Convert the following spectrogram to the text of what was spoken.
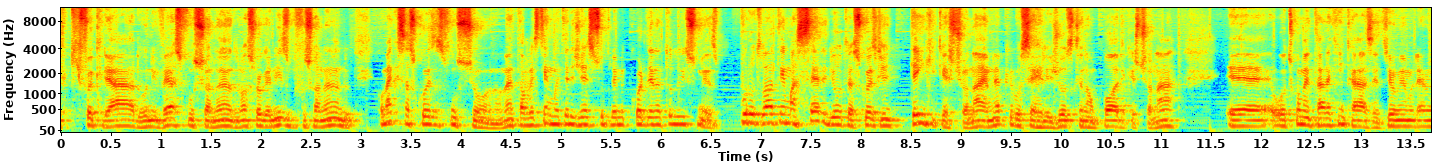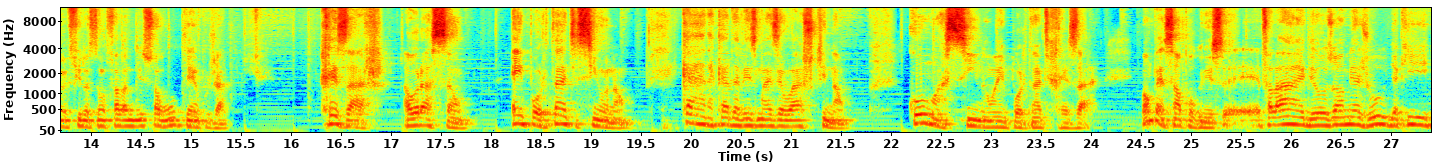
que foi criado, o universo funcionando, o nosso organismo funcionando, como é que essas coisas funcionam, né? Talvez tenha uma inteligência suprema que coordena tudo isso mesmo. Por outro lado, tem uma série de outras coisas que a gente tem que questionar, e não é porque você é religioso que você não pode questionar. É, outro comentário aqui em casa, entre eu, minha mulher e meu filho, nós estamos falando disso há algum tempo já. Rezar, a oração, é importante sim ou não? Cara, cada vez mais eu acho que não. Como assim não é importante rezar? Vamos pensar um pouco nisso. É, falar, ai Deus, ó, me ajude aqui,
